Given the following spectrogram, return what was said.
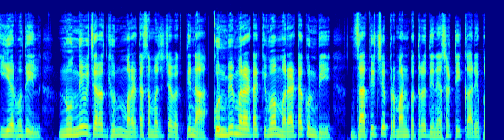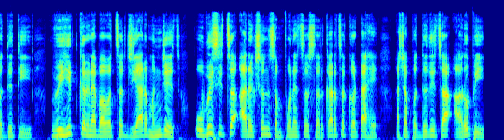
इयरमधील नोंदणी विचारात घेऊन मराठा समाजाच्या व्यक्तींना कुणबी मराठा किंवा मराठा कुणबी जातीचे प्रमाणपत्र देण्यासाठी कार्यपद्धती विहित करण्याबाबतचा जी आर म्हणजेच ओबीसीचं आरक्षण संपवण्याचं सरकारचं कट आहे अशा पद्धतीचा आरोपी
